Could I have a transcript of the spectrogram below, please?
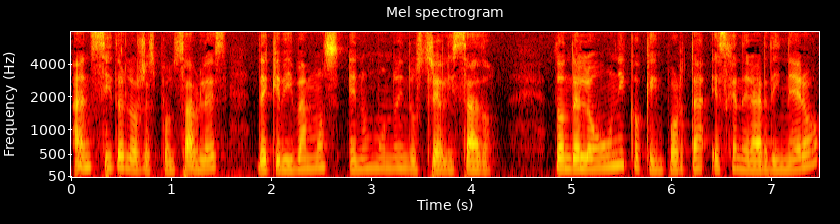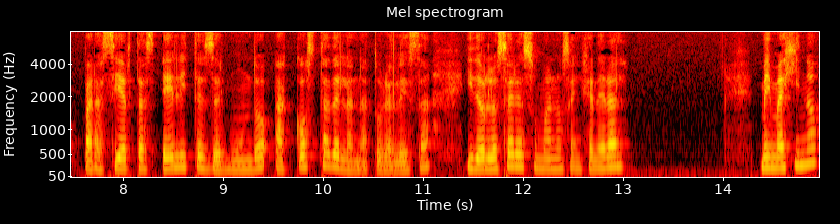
han sido los responsables de que vivamos en un mundo industrializado, donde lo único que importa es generar dinero para ciertas élites del mundo a costa de la naturaleza y de los seres humanos en general. Me imagino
